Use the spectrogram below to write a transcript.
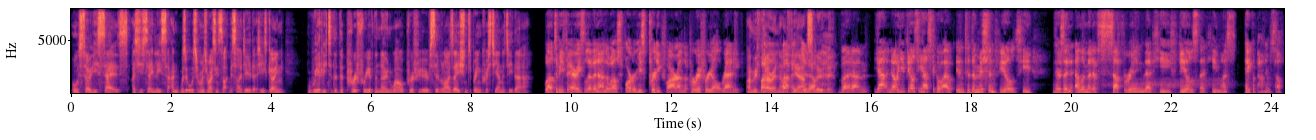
Also, he says, as you say, Lisa, and was it also from his writings like this idea that he's going really to the, the periphery of the known world, periphery of civilization to bring Christianity there? Well, to be fair, he's living on the Welsh border. He's pretty far on the periphery already. I mean, but, fair enough. Yeah, absolutely. Know. But um, yeah, no, he feels he has to go out into the mission fields. He there's an element of suffering that he feels that he must take upon himself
